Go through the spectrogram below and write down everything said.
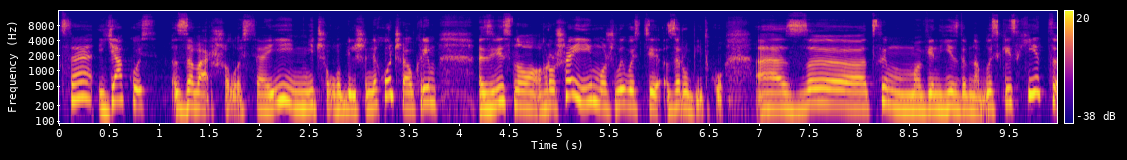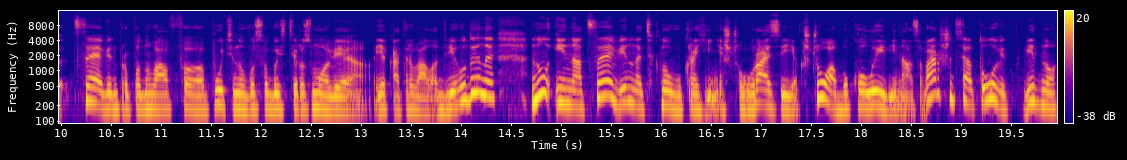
це якось завершилося, і нічого більше не хоче, окрім звісно, грошей і можливості заробітку. Е, З цим він їздив на близький схід. Це він пропонував Путіну в особистій розмові, яка тривала дві години. Ну і на це він натякнув Україні, що у разі, якщо або коли війна завершиться, то відповідно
